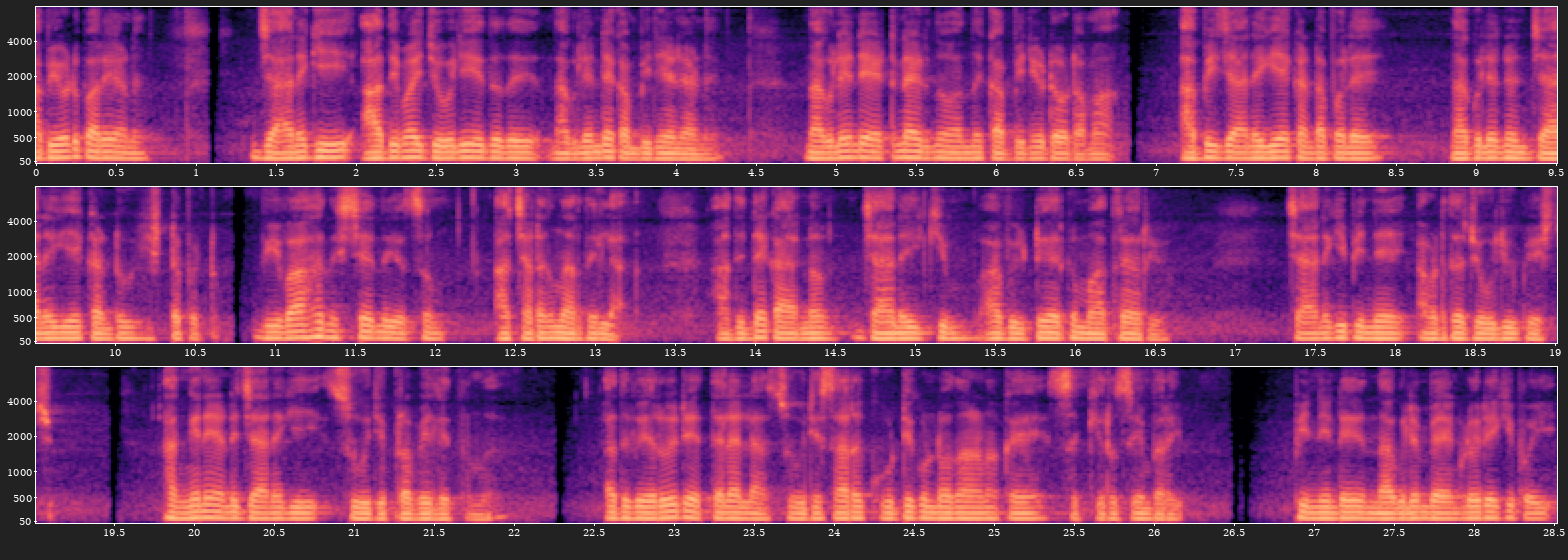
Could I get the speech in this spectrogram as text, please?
അബിയോട് പറയാണ് ജാനകി ആദ്യമായി ജോലി ചെയ്തത് നകുലന്റെ കമ്പനിയിലാണ്. നകുലന്റെ ഏട്ടനായിരുന്നു അന്ന് കമ്പനിയുടെ ഉടമ. അബി ജാനകിയെ കണ്ട പോലെ നകുലനും ജാനകിയെ കണ്ടു ഇഷ്ടപ്പെട്ടു. വിവാഹ നിശ്ചയ ദിവസം ആ ചടങ്ങ് നടന്നില്ല. അതിന്റെ കാരണം ജാനകിക്കും ആ വീട്ടുകാർക്കും മാത്രമേ അറിയൂ. ജാനകി പിന്നെ അവിടുത്തെ ജോലി ഉപേക്ഷിച്ചു. അങ്ങനെയാണ് ജാനകി സൂര്യപ്രഭയിലെത്തുന്നത്. അത് വേറൊരു എത്തലല്ല സൂര്യ സാറ് കൂട്ടിക്കൊണ്ടുവന്നതാണൊക്കെ സക്കീർ ഹുസൈൻ പറയും. പിന്നീട് നകുലം ബാംഗ്ലൂരേക്ക് പോയി.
